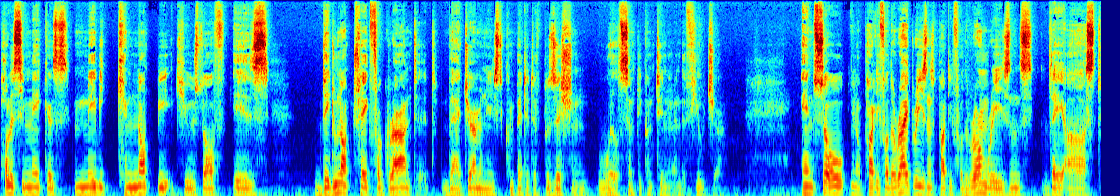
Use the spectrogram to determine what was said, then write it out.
policymakers maybe cannot be accused of is they do not take for granted that Germany's competitive position will simply continue in the future. And so, you know, partly for the right reasons, partly for the wrong reasons, they asked,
